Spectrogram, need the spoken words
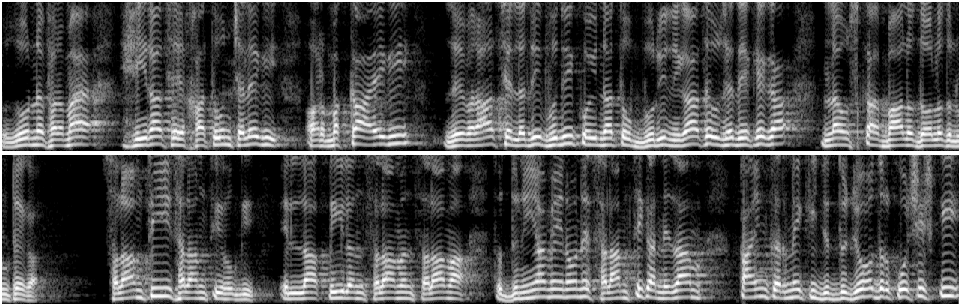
حضور نے فرمایا، ہیرا سے خاتون چلے گی اور مکہ آئے گی۔ زیورات سے لدی پھدی کوئی نہ تو بری نگاہ سے اسے دیکھے گا، نہ اس کا مال و دولت لوٹے گا۔ سلامتی ہی سلامتی ہوگی۔ اللہ قیلن سلامن سلامہ تو دنیا میں انہوں نے سلامتی کا نظام قائم کرنے کی جد وجہد اور کوشش کی،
